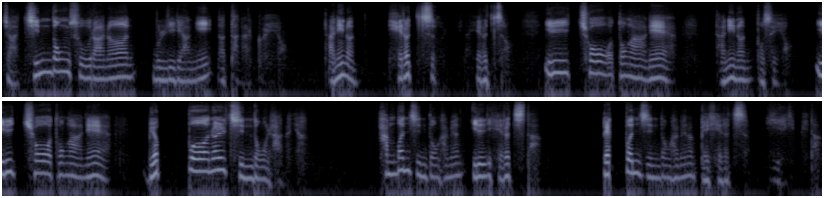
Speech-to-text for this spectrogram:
자, 진동수라는 물리량이 나타날 거예요. 단위는 헤르츠입니다. 헤르츠. 1초 동안에 단위는 보세요. 1초 동안에 몇 번을 진동을 하느냐. 한 번 진동하면 1Hz다. 100번 진동하면 100Hz. 이 얘기입니다.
